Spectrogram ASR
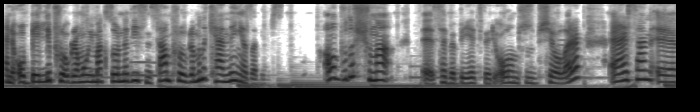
Hani o belli programa uymak zorunda değilsin. Sen programını kendin yazabilirsin. Ama bu da şuna e, sebebiyet veriyor olumsuz bir şey olarak. Eğer sen e,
